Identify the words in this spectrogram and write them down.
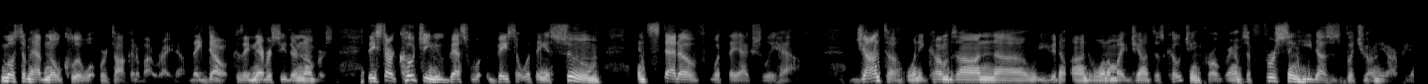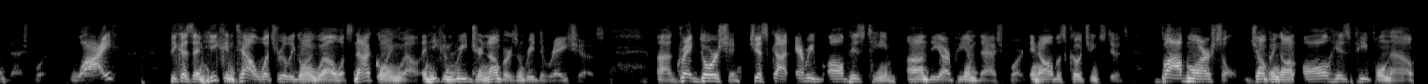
most of them have no clue what we're talking about right now. They don't because they never see their numbers. They start coaching you best based on what they assume instead of what they actually have. Gionta, when he comes on, uh, you get on one of Mike Gionta's coaching programs, the first thing he does is put you on the RPM dashboard. Why? Because then he can tell what's really going well, what's not going well, and he can read your numbers and read the ratios. Uh, Greg Doersching just got every all of his team on the RPM dashboard and all of his coaching students. Bob Marshall jumping on all his people now,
